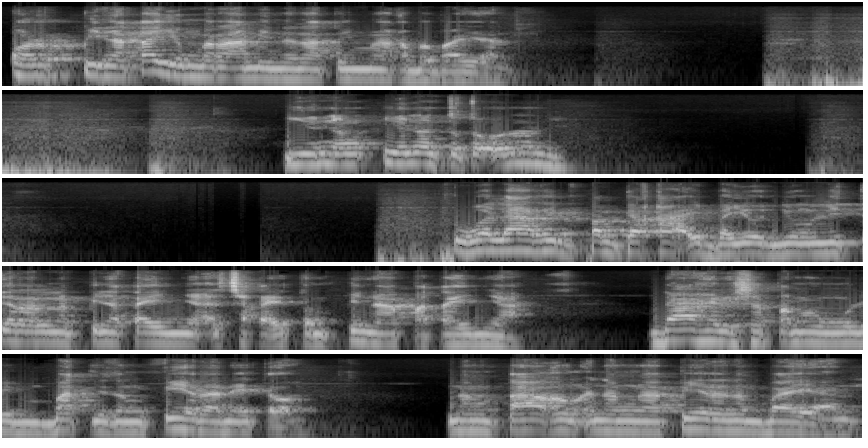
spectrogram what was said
or pinatay yung marami na nating mga kababayan. Yun ang, yun ang totoo nun. eh. Wala rin pagkakaiba yun, yung literal na pinatay niya at saka itong pinapatay niya. Dahil sa pangungulimbat nitong pira na ito, ng taong, ng uh, pira ng bayan,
